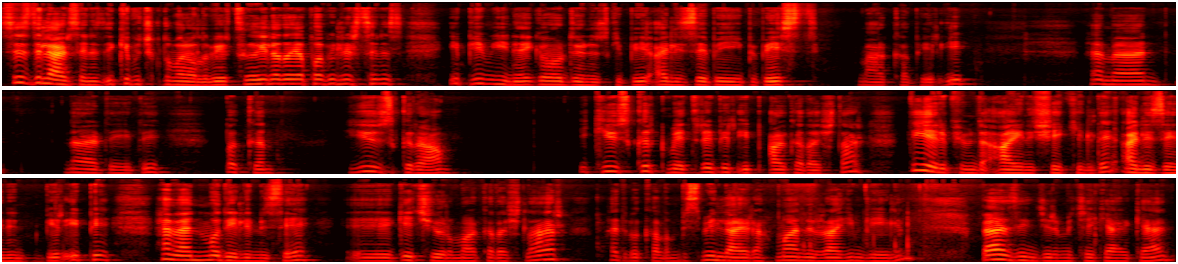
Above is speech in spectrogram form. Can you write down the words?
Siz dilerseniz 2,5 numaralı bir tığıyla da yapabilirsiniz. İpim yine gördüğünüz gibi Alize Baby Best marka bir ip. Hemen neredeydi? Bakın 100 gram 240 metre bir ip arkadaşlar. Diğer ipim de aynı şekilde Alize'nin bir ipi. Hemen modelimize e, geçiyorum arkadaşlar. Hadi bakalım Bismillahirrahmanirrahim diyelim. Ben zincirimi çekerken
